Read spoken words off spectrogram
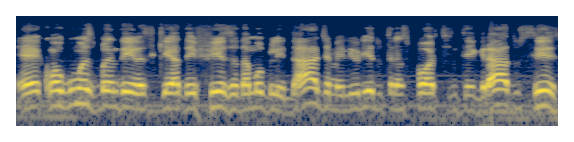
é, com algumas bandeiras, que é a defesa da mobilidade, a melhoria do transporte integrado, ser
